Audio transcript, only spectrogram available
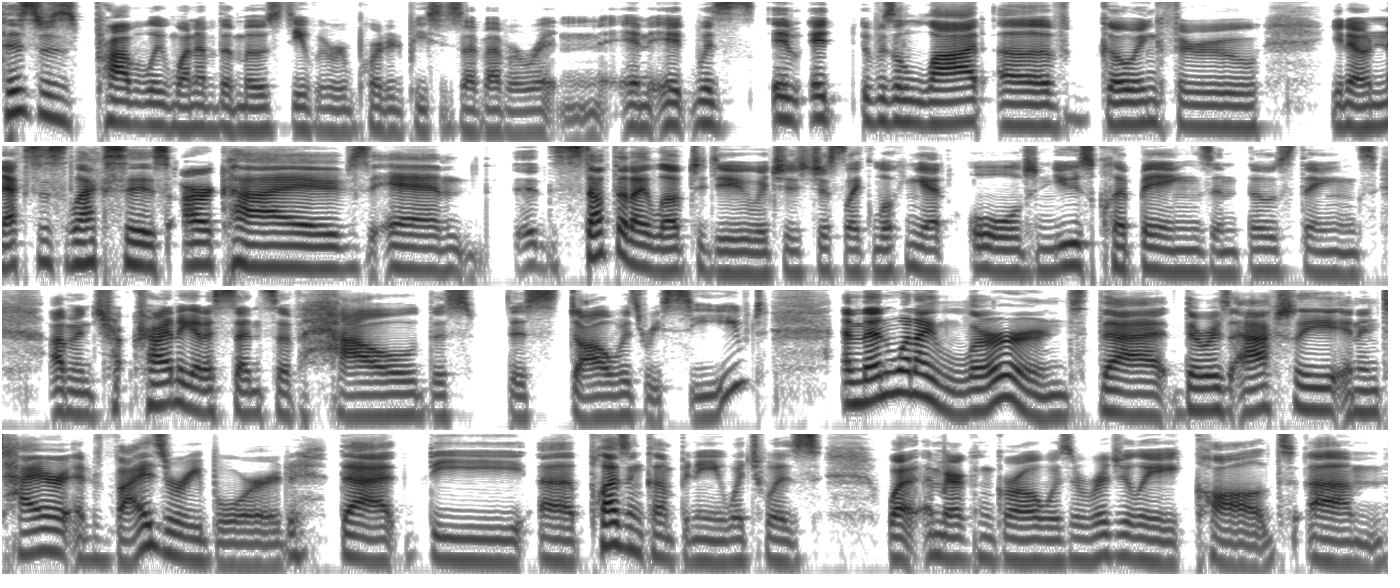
this was probably one of the most deeply reported pieces I've ever written, and it was it, it, it was a lot of going through you know Nexus Lexis archives and stuff that I love to do, which is just like looking at old news clippings and those things, um, and tr- trying to get a sense of how this this doll was received. And then when I learned that there was actually an entire advisory board that the uh, Pleasant Company, which was what American Girl was originally called, um,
